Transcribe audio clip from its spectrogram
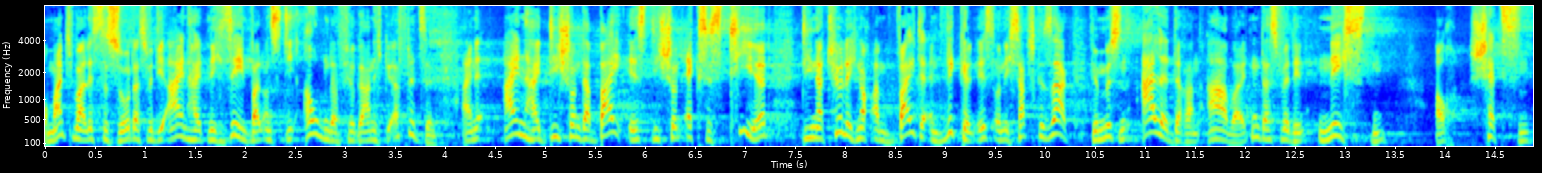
Und manchmal ist es so, dass wir die Einheit nicht sehen, weil uns die Augen dafür gar nicht geöffnet sind. Eine Einheit, die schon dabei ist, die schon existiert, die natürlich noch am Weiterentwickeln ist. Und ich habe es gesagt, wir müssen alle daran arbeiten, dass wir den Nächsten auch schätzen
